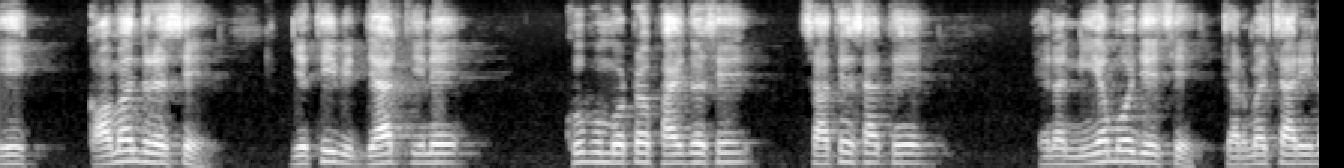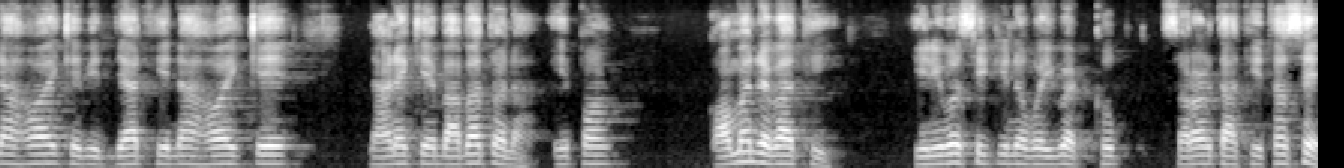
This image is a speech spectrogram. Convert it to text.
એક કોમન રહેશે, જેથી વિદ્યાર્થીને ખૂબ મોટો ફાયદો છે. સાથે સાથે એના નિયમો જે છે, કર્મચારીના હોય કે વિદ્યાર્થીના હોય કે નાણાકીય બાબતોના, એ પણ કોમન રહેવાથી યુનિવર્સિટીનો વહીવટ ખૂબ સરળતાથી થશે.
